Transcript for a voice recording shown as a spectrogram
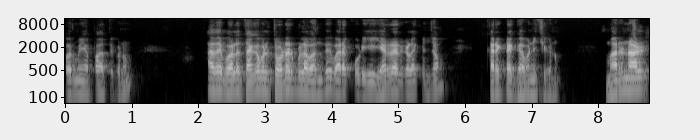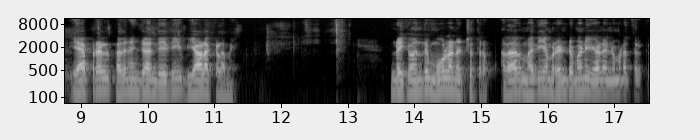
பொறுமையாக பார்த்துக்கணும். அதே போல் தகவல் தொடர்பில் வந்து வரக்கூடிய எரர்களை கொஞ்சம் கரெக்டாக கவனிச்சுக்கணும். மறுநாள் ஏப்ரல் பதினஞ்சாம் தேதி வியாழக்கிழமை. இன்றைக்கு வந்து மூல நட்சத்திரம். அதாவது மதியம் ரெண்டு மணி ஏழு நிமிடத்திற்கு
